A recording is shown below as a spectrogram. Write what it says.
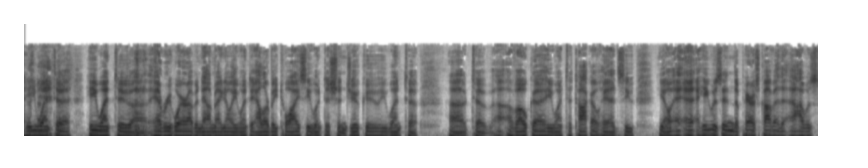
He, went to he went to uh, everywhere up and down Magnolia. He went to Ellerbe twice. He went to Shinjuku. He went to uh, to uh, Avoca. He went to Taco Heads. He you know uh, he was in the Paris coffee. I was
